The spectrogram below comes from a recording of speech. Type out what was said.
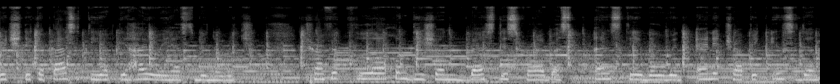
which the capacity of the highway has been reached. Traffic flow condition best described as unstable with any traffic incident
